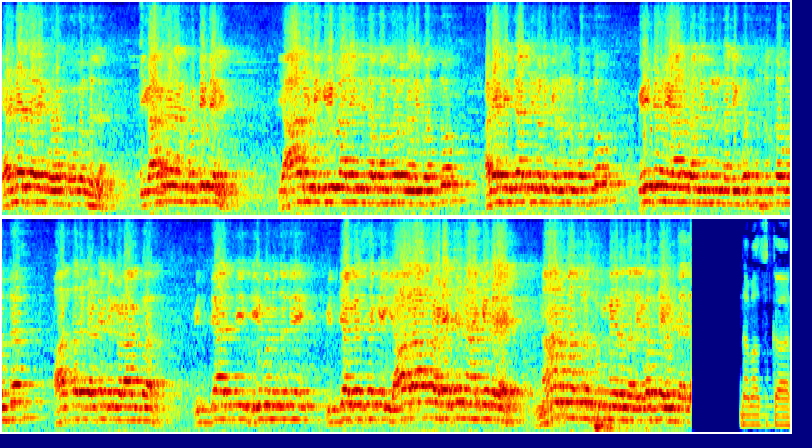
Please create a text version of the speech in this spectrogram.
ಎರಡನೇ ಸಾರಿ ಕೊಡಕ್ ಹೋಗೋದಿಲ್ಲ. ಈಗಾಗಲೇ ನಾನು ಕೊಟ್ಟಿದ್ದೇನೆ. ಯಾರು ಡಿಗ್ರಿ ಕಾಲೇಜಿಂದ ಬಂದವರು ನನಗೆ ಗೊತ್ತು, ಹಳೆ ವಿದ್ಯಾರ್ಥಿಗಳು ಕೆಲವರು ಗೊತ್ತು ಪೇಟೆಯವರು ಯಾರು ಬಂದಿದ್ರು ನನಗೆ ಗೊತ್ತು ಸುತ್ತಮುತ್ತ. ಆ ತರ ಘಟನೆಗಳಾಗಬಾರ್ದು ವಿದ್ಯಾರ್ಥಿ ಜೀವನದಲ್ಲಿ ವಿದ್ಯಾಭ್ಯಾಸಕ್ಕೆ ಯಾರಾದ್ರೂ ಅಡಚಣೆ ಹಾಕಿದ್ರೆ ನಾನು ಮಾತ್ರ ಸುಮ್ಮನೆ ಇರೋದಲ್ಲ, ಇವತ್ತೇ ಹೇಳ್ತಾ ನಮಸ್ಕಾರ.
